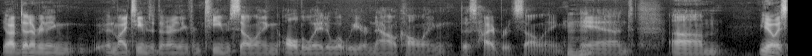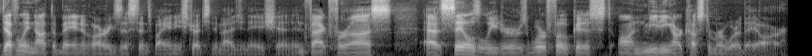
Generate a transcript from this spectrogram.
you know, I've done everything, and my teams have done everything from team selling all the way to what we are now calling this hybrid selling, mm-hmm. and um, you know, it's definitely not the bane of our existence by any stretch of the imagination. In fact, for us as sales leaders, we're focused on meeting our customer where they are.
